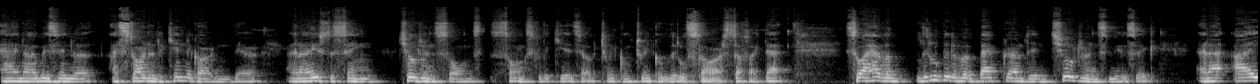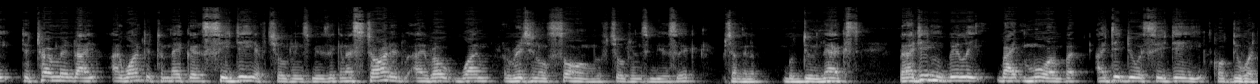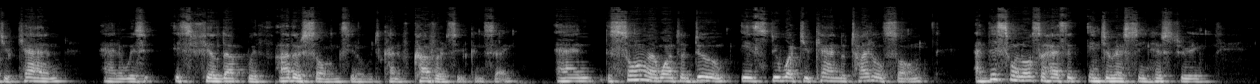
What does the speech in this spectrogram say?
and I was in a, I started a kindergarten there, and I used to sing children's songs, songs for the kids, oh, Twinkle, Twinkle, Little Star, stuff like that. So I have a little bit of a background in children's music. And I, I determined I, I wanted to make a CD of children's music. And I started, I wrote one original song of children's music, which I'm going to, will do next. But I didn't really write more, but I did do a CD called Do What You Can. And it was, it's filled up with other songs, you know, kind of covers, you can say. And the song I want to do is Do What You Can, the title song. And this one also has an interesting history.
